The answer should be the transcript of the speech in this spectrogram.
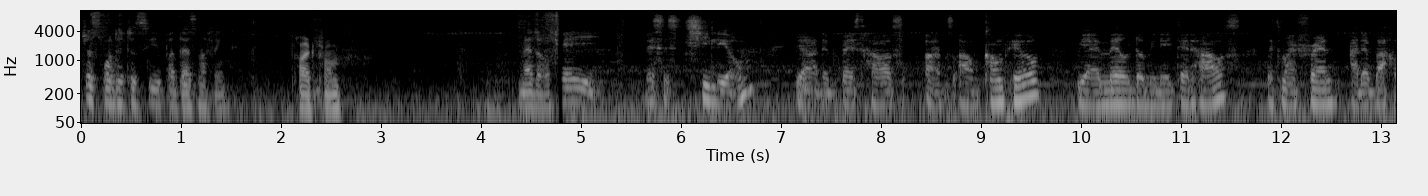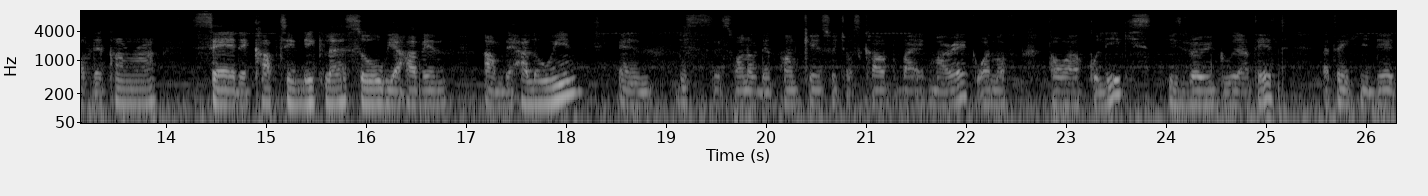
Just wanted to see but there's nothing. Apart from meadow Hey, this is Chillium. We are the best house at um, Camphill. We are a male-dominated house with my friend at the back of the camera, said the Captain Nicholas. So we are having um, the Halloween and this is one of the pumpkins which was carved by Marek, one of our colleagues. He's very good at it. I think he did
